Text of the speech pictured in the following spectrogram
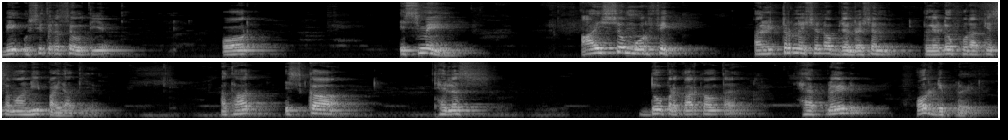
भी उसी तरह से होती है। और इसमें isomorphic alternation of generation Cladophora के समान ही पाई जाती है। अर्थात इसका थैलस दो प्रकार का होता है हैप्लॉइड और डिप्लॉइड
